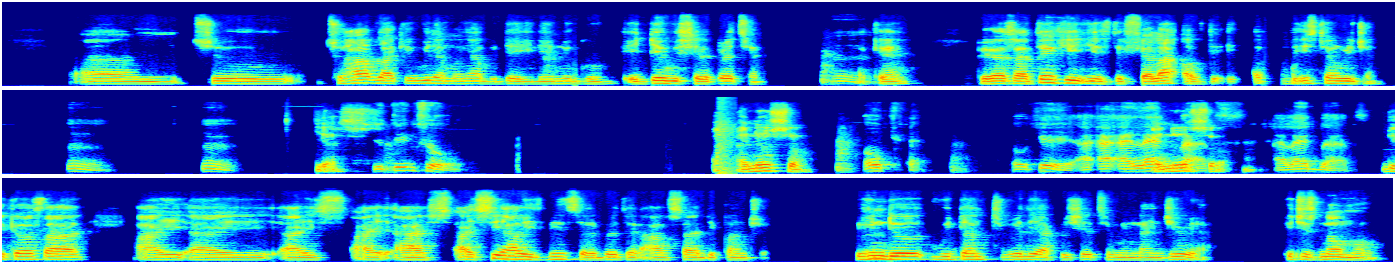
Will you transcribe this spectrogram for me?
um, to to have like a William Onyeabor Day in Enugu, a day we celebrate him. Mm. Okay, because I think he is the Fela of the of the Eastern region. Mm. Mm. Yes. You think so? I know so. Okay. Okay. I, I, I like I that. So. I like that. Because I I I I I I, I see how he's being celebrated outside the country. Even though we don't really appreciate him in Nigeria, which is normal,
